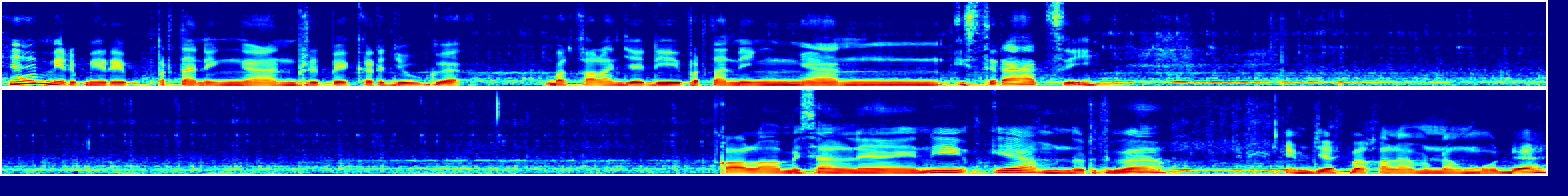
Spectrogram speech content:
ya mirip-mirip pertandingan Britt juga. Bakalan jadi pertandingan istirahat sih. Kalau misalnya ini ya menurut gua MJF bakalan menang mudah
